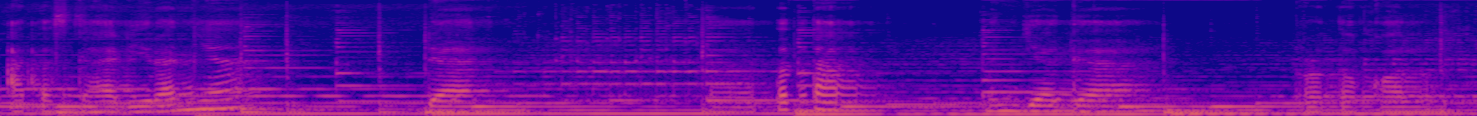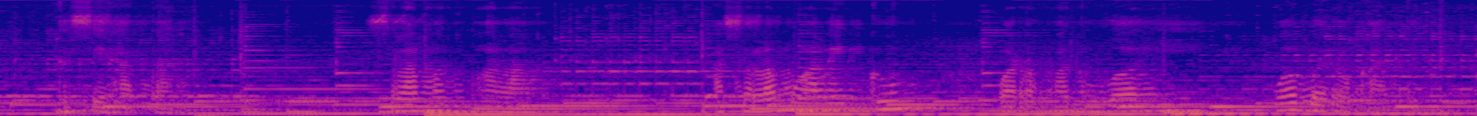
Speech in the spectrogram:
atas kehadirannya dan uh, tetap menjaga protokol kesehatan. Selamat malam. Assalamualaikum warahmatullahi wabarakatuh.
